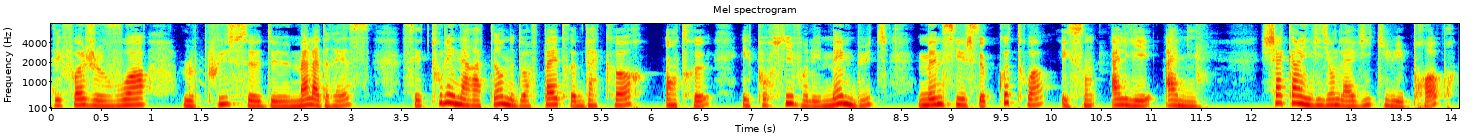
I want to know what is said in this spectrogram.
des fois je vois le plus de maladresse, c'est tous les narrateurs ne doivent pas être d'accord entre eux et poursuivre les mêmes buts même s'ils se côtoient et sont alliés, amis. Chacun a une vision de la vie qui lui est propre,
